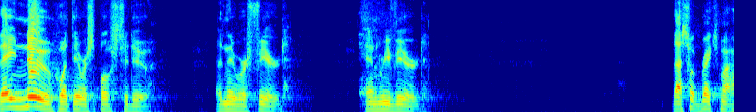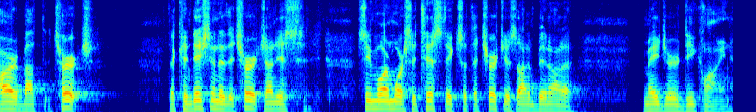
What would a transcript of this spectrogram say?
They knew what they were supposed to do, and they were feared and revered. That's what breaks my heart about the church. The condition of the church. I just see more and more statistics that the church has been on a major decline.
